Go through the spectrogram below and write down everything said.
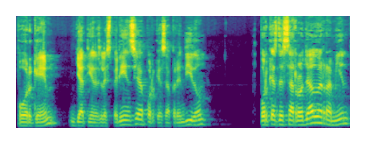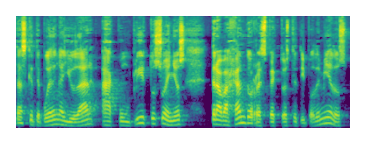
Porque ya tienes la experiencia, porque has aprendido, porque has desarrollado herramientas que te pueden ayudar a cumplir tus sueños trabajando respecto a este tipo de miedos.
